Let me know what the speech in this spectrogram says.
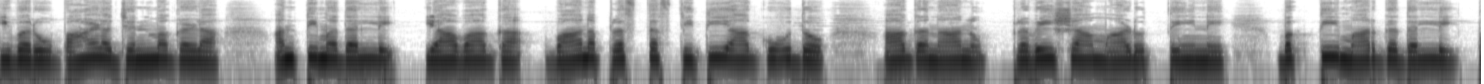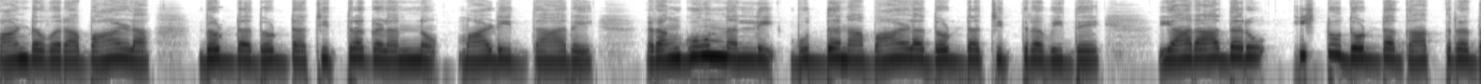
ಇವರು ಬಹಳ ಜನ್ಮಗಳ ಅಂತಿಮದಲ್ಲಿ ಯಾವಾಗ ವಾನಪ್ರಸ್ಥ ಸ್ಥಿತಿಯಾಗುವುದೋ ಆಗ ನಾನು ಪ್ರವೇಶ ಮಾಡುತ್ತೇನೆ. ಭಕ್ತಿ ಮಾರ್ಗದಲ್ಲಿ ಪಾಂಡವರ ಬಹಳ ದೊಡ್ಡ ದೊಡ್ಡ ಚಿತ್ರಗಳನ್ನು ಮಾಡಿದ್ದಾರೆ. ರಂಗೂನ್ನಲ್ಲಿ ಬುದ್ಧನ ಬಹಳ ದೊಡ್ಡ ಚಿತ್ರವಿದೆ. ಯಾರಾದರೂ ಇಷ್ಟು ದೊಡ್ಡ ಗಾತ್ರದ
